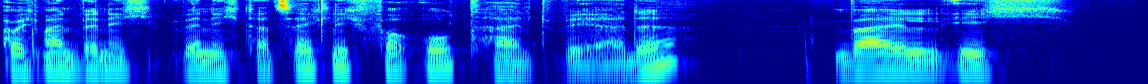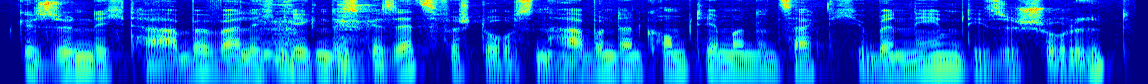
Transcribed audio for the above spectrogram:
Aber ich meine, wenn ich, wenn ich tatsächlich verurteilt werde, weil ich gesündigt habe, weil ich gegen das Gesetz verstoßen habe und dann kommt jemand und sagt, ich übernehme diese Schuld,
